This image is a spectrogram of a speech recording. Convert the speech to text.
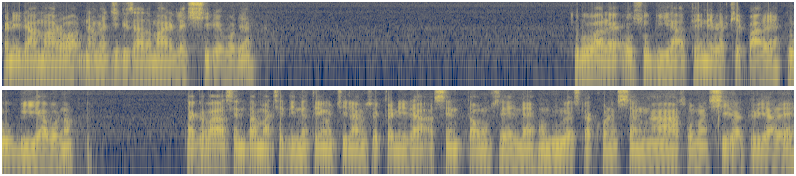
ကနေဒါမှာတော့နာမည်ကြီးကစားသမားတွေလည်းရှိတယ်ဗောဗျာ သူတို့ကလည်းအုပ်စု B ကအသင်းတွေပဲဖြစ်ပါတယ် group B ရပါတော့ဒါကမ္ဘာအဆင့်တမချက်ဒီနှစ်သင်းကိုကြည့်လိုက်မှဆိုကနေဒါအဆင့်30နဲ့ဟွန်ဒူရက်စ်က85ဆိုမှရှိတာတွေ့ရတယ်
